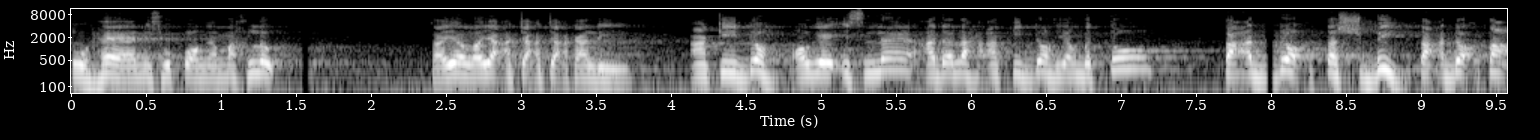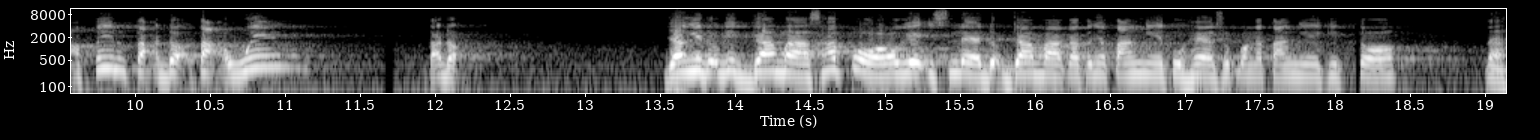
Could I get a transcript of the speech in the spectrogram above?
Tuhan ni serupa dengan makhluk. Saya raya acak-acak kali. Akidah orang Islam adalah akidah yang betul. Tak ada tasbih, tak ada ta'til, tak ada ta'wil. Tak ada. Jangan duk pergi gambar siapa orang Islam duk gambar katanya tangan Tuhan supaya tangan kita. Nah,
